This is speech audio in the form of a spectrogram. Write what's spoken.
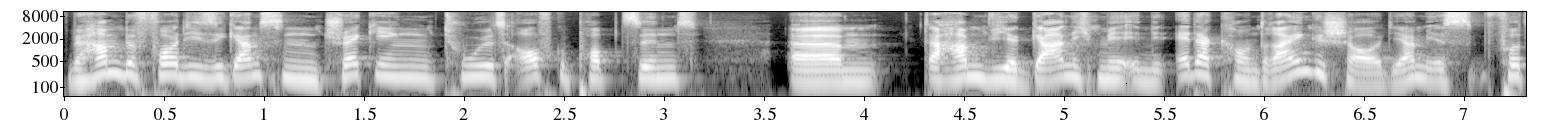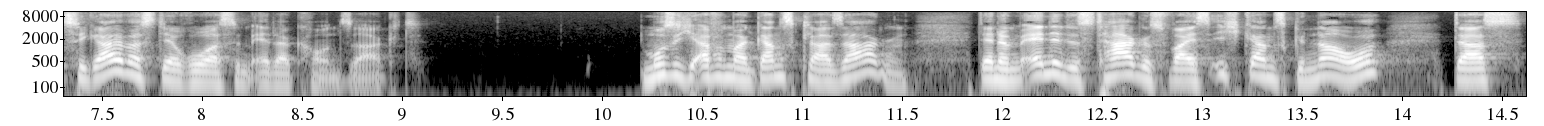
wir haben, bevor diese ganzen Tracking-Tools aufgepoppt sind, ähm, da haben wir gar nicht mehr in den Ad-Account reingeschaut. Ja, mir ist kurz egal, was der ROAS im Ad-Account sagt. Muss ich einfach mal ganz klar sagen. Denn am Ende des Tages weiß ich ganz genau, dass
